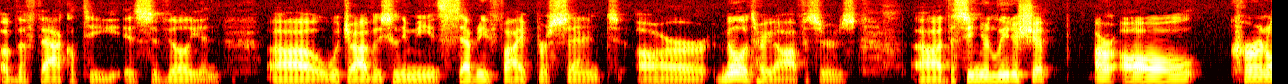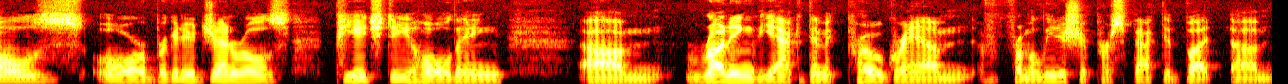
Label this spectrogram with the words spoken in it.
of the faculty is civilian, uh, which obviously means 75% are military officers. Uh, the senior leadership are all colonels or brigadier generals, PhD holding, um, running the academic program from a leadership perspective. But um,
